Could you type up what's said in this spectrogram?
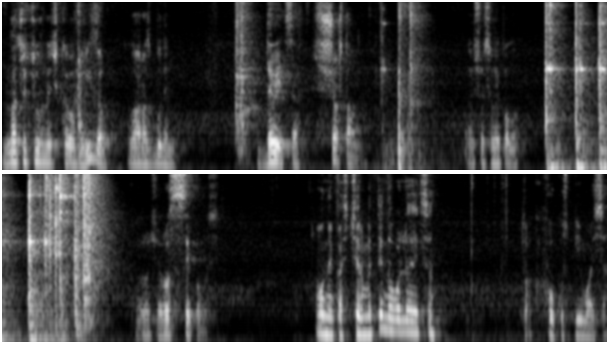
На цюцюрничка обрізав. Зараз будемо дивитися, що ж там. Щось випало. Коротше, розсипалось. Вон якась черметина валяється. Так, фокус піймайся.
